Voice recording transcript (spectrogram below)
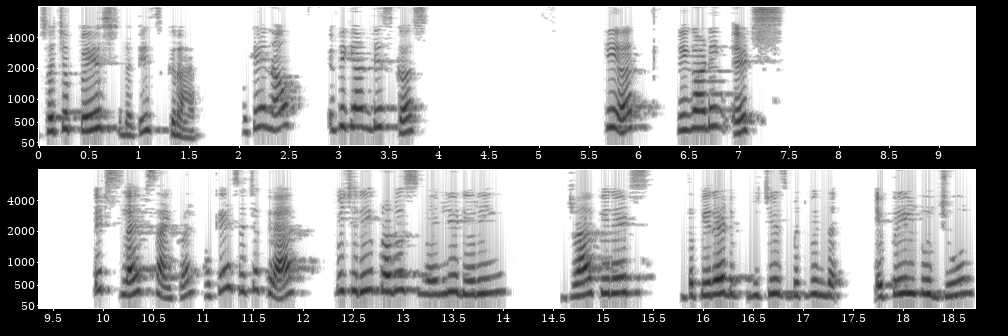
such a paste that is crab. Okay, now if we can discuss here regarding its its life cycle. Okay, such a crab which reproduce mainly during dry periods, the period which is between the April to June,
